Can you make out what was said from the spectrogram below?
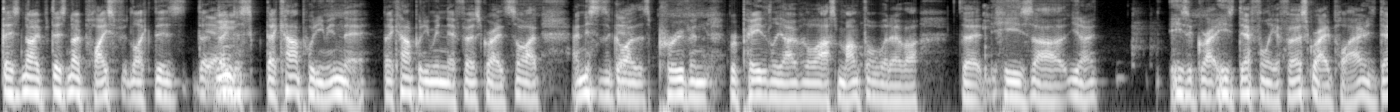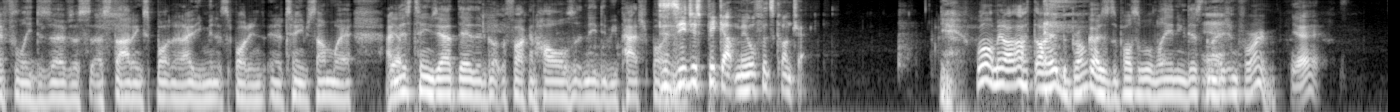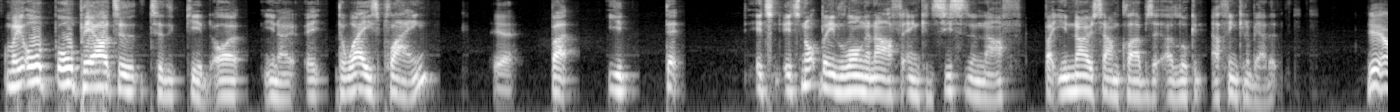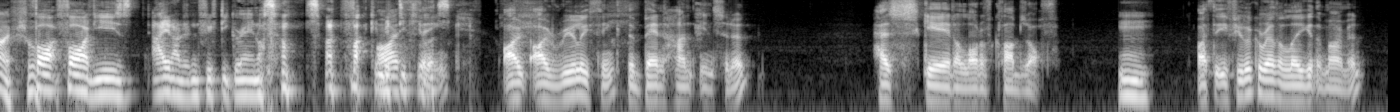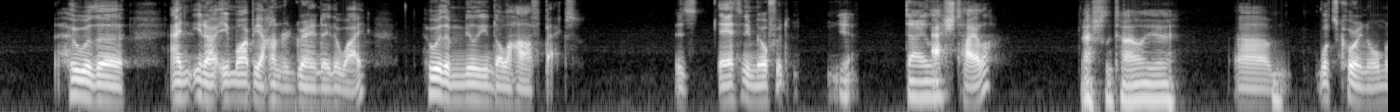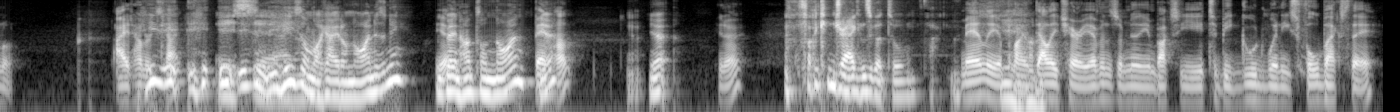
there's no there's no place for like there's they, they just they can't put him in there. They can't put him in their first grade side. And this is a guy that's proven repeatedly over the last month or whatever that he's uh you know he's a great. He's definitely a first grade player. He definitely deserves a starting spot and an eighty minute spot in, in a team somewhere. And there's teams out there that have got the fucking holes that need to be patched by. Does him. he just pick up Milford's contract? Yeah. Well, I mean, I, I heard the Broncos is a possible landing destination for him. Yeah. I mean, all all power to to the kid. I you know it, the way he's playing, Yeah. but you that it's it's not been long enough and consistent enough. But you know, some clubs are looking are thinking about it. Yeah, oh, for sure. Five five years, eight hundred and fifty grand or something, something fucking I ridiculous. think I, I really think the Ben Hunt incident has scared a lot of clubs off. Mm. I think if you look around the league at the moment, who are the and you know it might be a hundred grand either way. Who are the million dollar halfbacks? It's Anthony Milford, Yeah, daily. Ash Taylor. Ashley Taylor, yeah. Um, what's Corey Norman on? Eight hundred He's, k. he, he, He's, isn't he? uh, He's on like eight or nine, isn't he? Yeah. Ben Hunt's on nine. Ben yeah? Hunt. Yeah. You know, fucking Dragons got two of them. Fuck. man. Manly are Yeah, I paying know. Daly Cherry Evans a million bucks a year to be good when his fullback's there.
